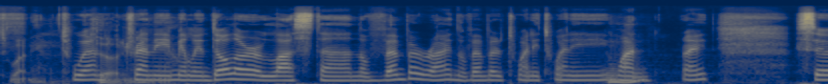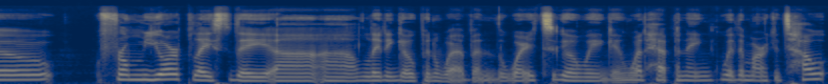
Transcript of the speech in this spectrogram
20. 20 30, 20 yeah. million dollar last uh, November, right? November 2021, Mm-hmm. right? So from your place today, uh, uh, leading OpenWeb and where it's going and what happening with the markets, how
